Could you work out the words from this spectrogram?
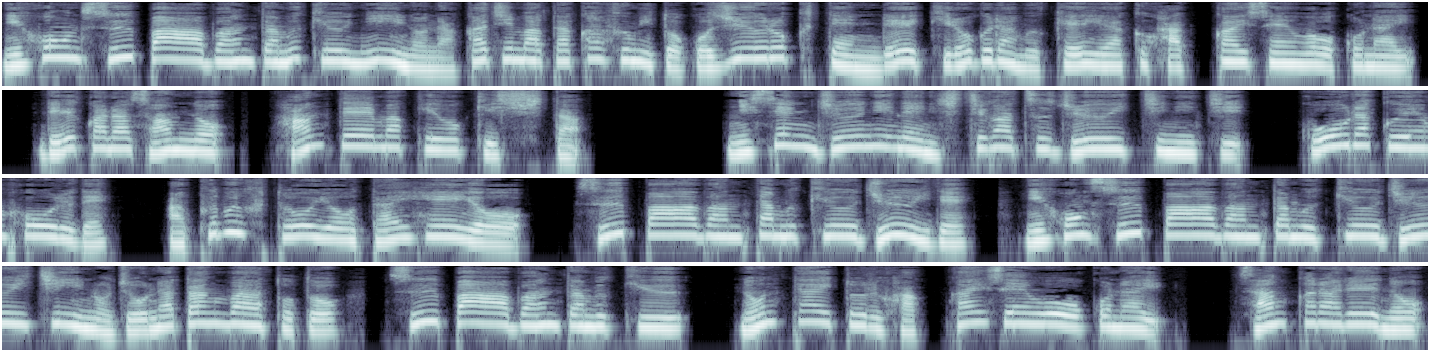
日本スーパーバンタム級2位の中島隆文と 56.0kg 契約8回戦を行い、0から3の判定負けを喫した。2012年7月11日、後楽園ホールで、アプブフ東洋太平洋、スーパーバンタム級10位で、日本スーパーバンタム級11位のジョナタン・バートとスーパーバンタム級ノンタイトル8回戦を行い、3から0の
